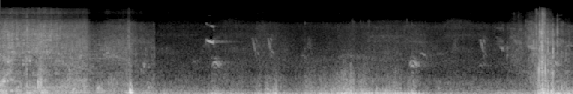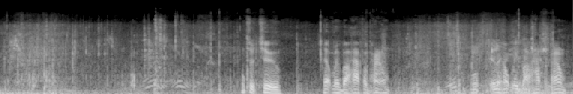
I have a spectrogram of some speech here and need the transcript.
Yeah. It's a two. Help me by half a pound. It'll help me by half a pound.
